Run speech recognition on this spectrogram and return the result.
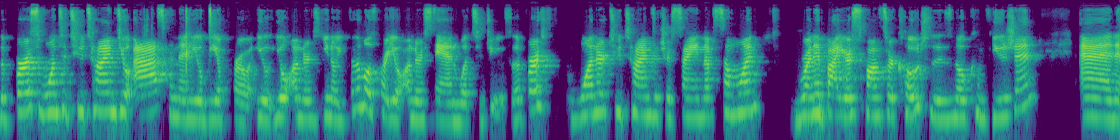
The first one to two times you'll ask, and then you'll be a pro. You'll you'll under you know for the most part you'll understand what to do. So the first one or two times that you're signing up someone, run it by your sponsor coach so there's no confusion, and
